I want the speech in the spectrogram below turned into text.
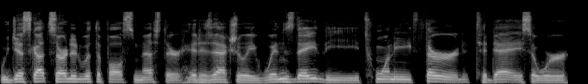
we just got started with the fall semester. It is actually Wednesday, the 23rd today. So we're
